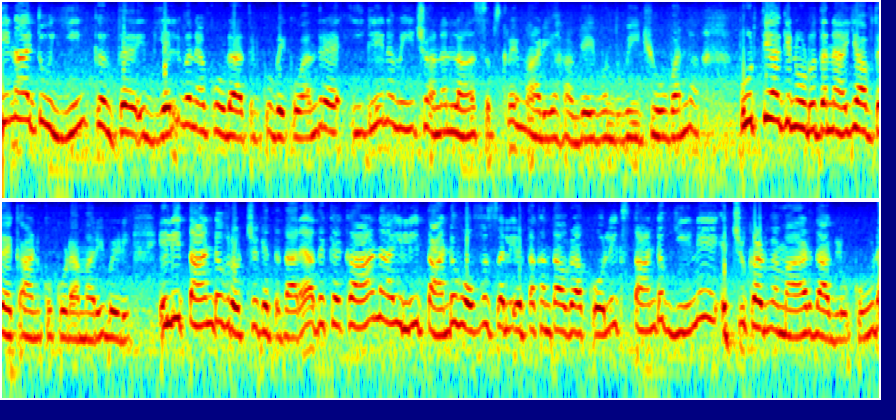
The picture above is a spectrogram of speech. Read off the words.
ಏನಾಯ್ತು? ಏನು ಕಲಿತೆ ಇದು ಎಲ್ಲವನ್ನ ಕೂಡ ತಿಳ್ಕೋಬೇಕು. ಅಂದರೆ ಈಗಲೇ ನಮ್ಮ ಈ ಚಾನಲ್ನ ಸಬ್ಸ್ಕ್ರೈಬ್ ಮಾಡಿ ಹಾಗೆ ಈ ಒಂದು ವಿಡಿಯೋವನ್ನು ಪೂರ್ತಿಯಾಗಿ ನೋಡೋದನ್ನು ಯಾವುದೇ ಕಾರಣಕ್ಕೂ ಕೂಡ ಮರಿಬೇಡಿ. ಇಲ್ಲಿ ತಾಂಡವ್ ರೊಚ್ಚಗೆತ್ತಿದ್ದಾರೆ. ಅದಕ್ಕೆ ಕಾರಣ ಇಲ್ಲಿ ತಾಂಡವ್ ಆಫೀಸಲ್ಲಿ ಇರ್ತಕ್ಕಂಥ ಅವರ ಕೋಲೀಗ್ಸ್ ತಾಂಡವ್ ಏನೇ ಹೆಚ್ಚು ಕಡಿಮೆ ಮಾಡಿದಾಗಲೂ ಕೂಡ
